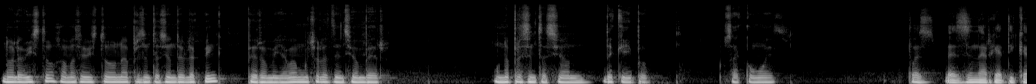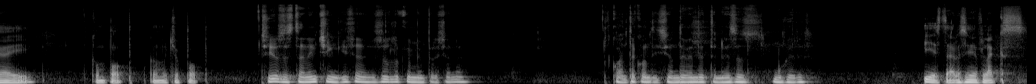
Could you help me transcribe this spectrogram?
No lo he visto. Jamás he visto una presentación de Blackpink. Pero me llama mucho la atención ver una presentación de K-pop. O sea, cómo es. Pues es energética y con pop, con mucho pop. Sí, o sea, están en chinguiza. Eso es lo que me impresiona. ¿Cuánta condición deben de tener esas mujeres? Y estar así de flacas.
